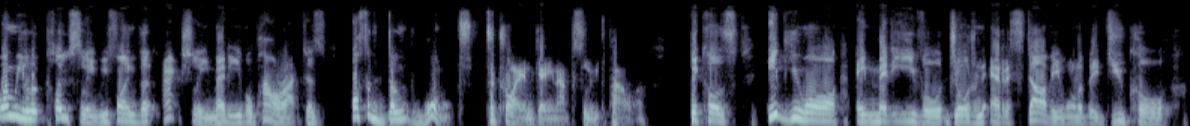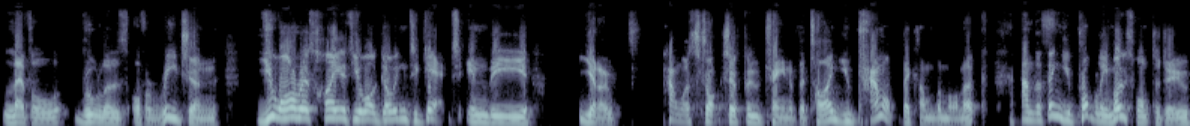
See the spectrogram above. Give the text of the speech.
when we look closely, we find that actually medieval power actors often don't want to try and gain absolute power. Because if you are a medieval Georgian Eristavi, one of the ducal level rulers of a region, you are as high as you are going to get in the, you know, power structure food chain of the time. You cannot become the monarch. And the thing you probably most want to do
